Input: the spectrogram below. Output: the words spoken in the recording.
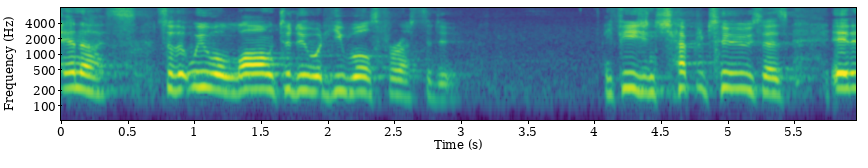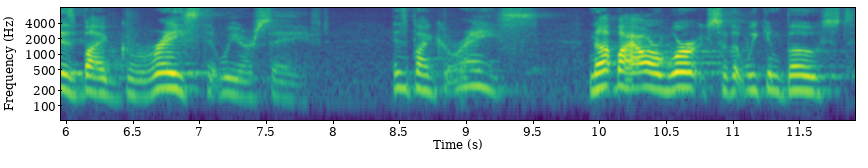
in us so that we will long to do what He wills for us to do. Ephesians chapter 2 says, It is by grace that we are saved. It is by grace, not by our works so that we can boast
